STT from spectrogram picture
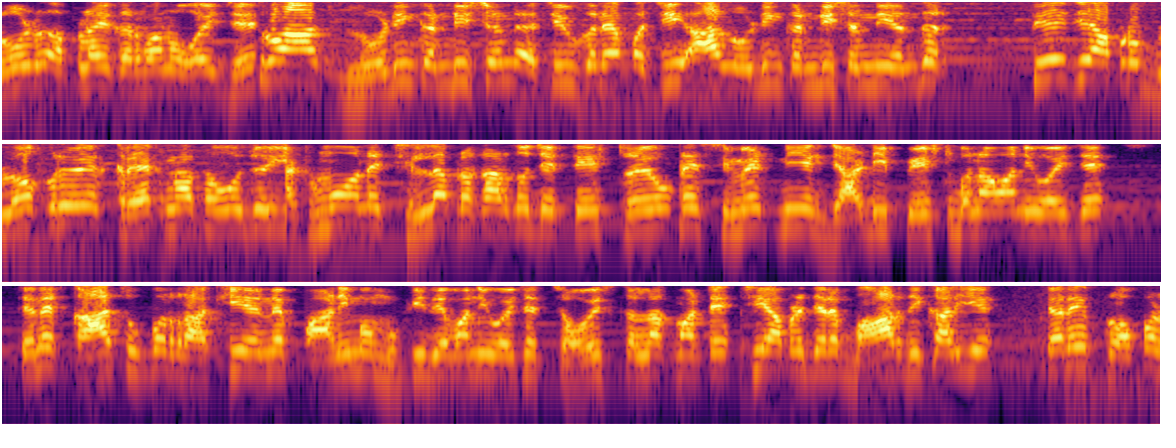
લોડ અપ્લાય કરવાનો હોય છે. તો આ લોડિંગ કન્ડિશન અચીવ કર્યા પછી આ લોડિંગ કન્ડિશનની અંદર તે જે આપણો બ્લોક રહ્યો એ ક્રેક ના થવો જોઈએ. આઠમો અને છેલ્લા પ્રકારનો જે ટેસ્ટ રહ્યો એ સિમેન્ટની એક જાડી પેસ્ટ બનાવવાની હોય છે. તેને કાચ ઉપર રાખી અને પાણીમાં મૂકી દેવાની હોય છે ચોવીસ કલાક માટે. પછી આપણે જ્યારે બહાર નીકાળીએ, ત્યારે પ્રોપર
